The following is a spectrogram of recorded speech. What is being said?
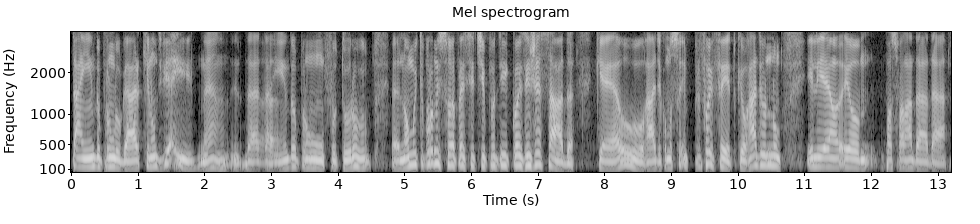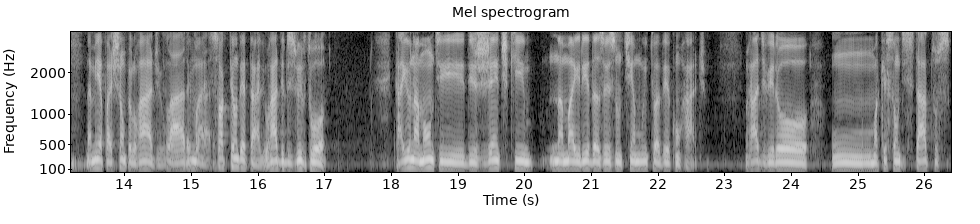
tá indo para um lugar que não devia ir, né? Tá, tá indo para um futuro eh, não muito promissor para esse tipo de coisa engessada, que é o rádio como sempre foi feito, que o rádio não, ele é, eu posso falar da, da, da minha paixão pelo rádio, Claro, claro. Só que tem um detalhe, o rádio desvirtuou caiu na mão de, de gente que, na maioria das vezes, não tinha muito a ver com rádio. O rádio virou um- uma questão de status.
